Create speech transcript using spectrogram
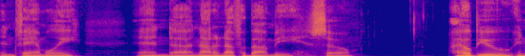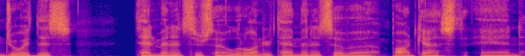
and family and uh, not enough about me. So I hope you enjoyed this 10 minutes or so, a little under 10 minutes of a podcast. And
